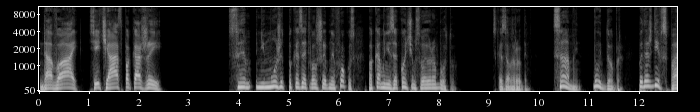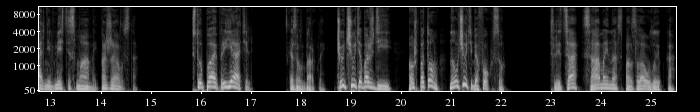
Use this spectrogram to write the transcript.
«Давай, сейчас покажи!» «Сэм не может показать волшебный фокус, пока мы не закончим свою работу», — сказал Робин. «Самайн, будь добр, подожди в спальне вместе с мамой, пожалуйста». «Ступай, приятель», — сказал Барклey. «Чуть-чуть обожди, а уж потом научу тебя фокусу». С лица Самойна сползла улыбка.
